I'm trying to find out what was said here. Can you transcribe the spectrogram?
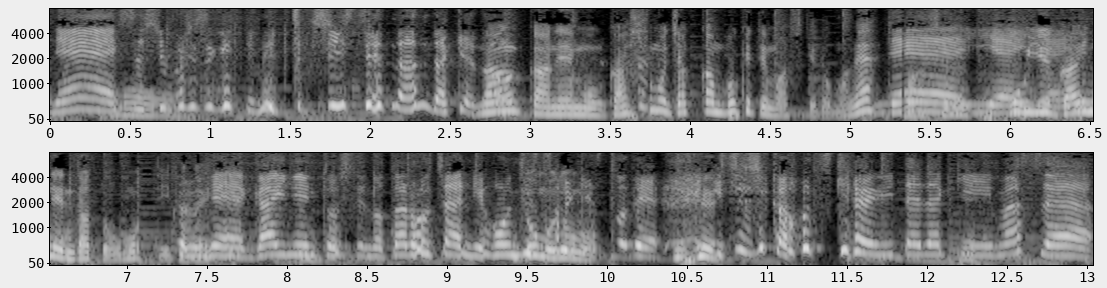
ねえ、久しぶりすぎてめっちゃ新鮮なんだけど。なんかね、もう画質も若干ボケてますけどもね。ねえまあこういう概念だと思っていただいね、て。概念としての太郎ちゃんに本日のゲストで1時間お付き合いいただきます。は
